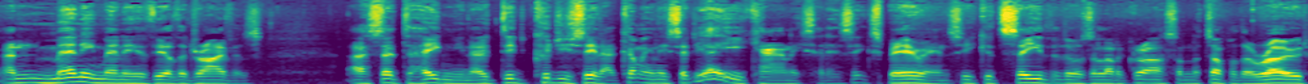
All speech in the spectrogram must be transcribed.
and many many of the other drivers. I said to Hayden, you know, did could you see that coming? And he said, yeah, you can. He said it's experience. He could see that there was a lot of grass on the top of the road.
